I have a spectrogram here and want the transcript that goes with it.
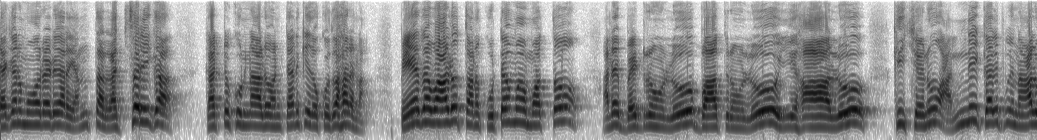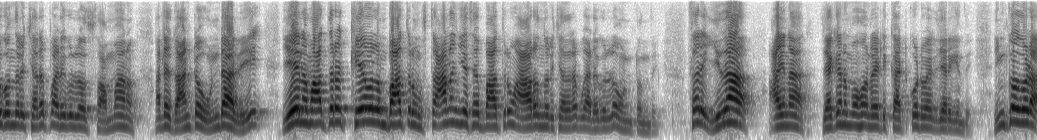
జగన్మోహన్ రెడ్డి గారు ఎంత లగ్జరీగా కట్టుకున్నాడు అంటానికి ఇది ఒక ఉదాహరణ. పేదవాడు తన కుటుంబం మొత్తం అంటే బెడ్రూమ్లు బాత్రూమ్లు ఈ హాలు కిచెను అన్నీ కలిపి నాలుగు వందల చదరపు అడుగుల్లో సమానం. అంటే దాంట్లో ఉండాలి. ఈయన మాత్రం కేవలం బాత్రూమ్ స్నానం చేసే బాత్రూమ్ ఆరు వందల చదరపు అడుగుల్లో ఉంటుంది. సరే ఇలా ఆయన జగన్మోహన్ రెడ్డి కట్టుకోవడం అనేది జరిగింది. ఇంకో కూడా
